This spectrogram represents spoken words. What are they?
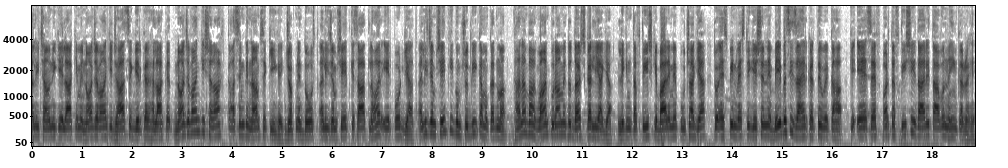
शुमाली छावनी के इलाके में नौजवान की जहाज़ से गिरकर हलाकत, नौजवान की शनाख्त कासिम के नाम से की गई, जो अपने दोस्त अली जमशेद के साथ लाहौर एयरपोर्ट गया था। अली जमशेद की गुमशुदगी का मुकदमा थाना बागवानपुरा में तो दर्ज कर लिया गया, लेकिन तफ्तीश के बारे में पूछा गया तो एसपी इन्वेस्टिगेशन ने बेबसी ज़ाहिर करते हुए कहा कि एएसएफ और तफ्तीशी इदारे ताउन नहीं कर रहे।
